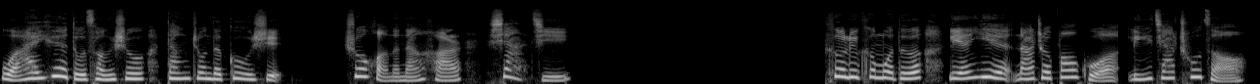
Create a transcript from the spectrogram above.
我爱阅读》丛书当中的故事，《说谎的男孩》下集。特律克莫德连夜拿着包裹离家出走，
